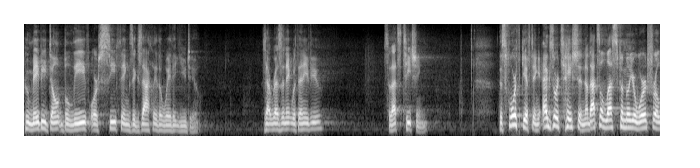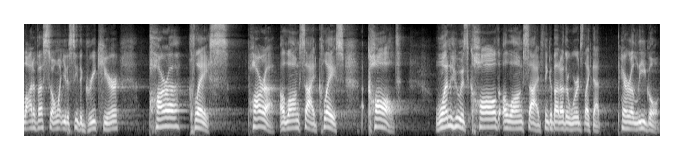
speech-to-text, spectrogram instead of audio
who maybe don't believe or see things exactly the way that you do. Does that resonate with any of you? So that's teaching. This fourth gifting, exhortation. Now, that's a less familiar word for a lot of us, so I want you to see the Greek here. Paraklesis. Para, alongside. Kleis, called. One who is called alongside. Think about other words like that paralegal,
